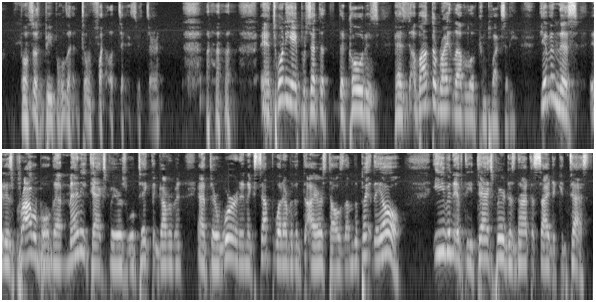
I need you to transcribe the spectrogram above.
Those are the people that don't file a tax return. and 28% that the code is has about the right level of complexity. Given this, it is probable that many taxpayers will take the government at their word and accept whatever the IRS tells them to pay they owe, even if the taxpayer does not decide to contest.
